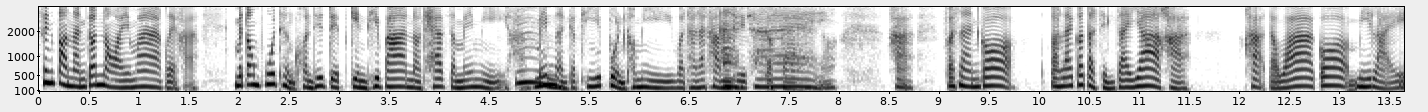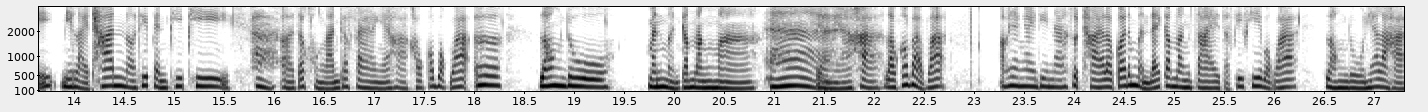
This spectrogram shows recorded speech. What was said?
ซึ่งตอนนั้นก็น้อยมากเลยค่ะ ไม่ต้องพูดถึงคนที่ดริปกินที่บ้านเนาะแทบจะไม่มีค่ะอืมไม่เหมือนกับที่ญี่ปุ่นเขามีวัฒนธรรมอ่าดริปใช่กาแฟเนาะค่ะ เพราะฉะนั้นก็ตอนแรกก็ตัดสินใจยากค่ะค่ะ แต่ว่าก็มีหลายมีหลายท่านเนาะที่เป็นพี่ๆค่ะเอ่อเจ้าของร้านกาแฟอย่างเงี้ยค่ะเขาก็บอกว่า เออ ลองดู มันเหมือนกำลังมาอ่าอย่างเงี้ยค่ะ เราก็แบบว่า เอายังไงดีนะ สุดท้ายเราก็เหมือนได้กำลังใจจากพี่ๆบอกว่าลองดูเนี่ยแหละค่ะ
